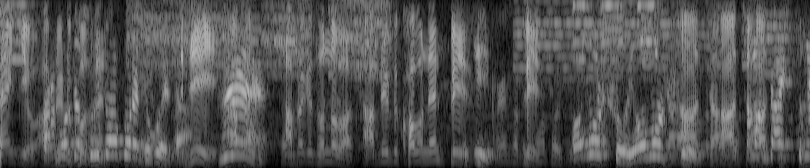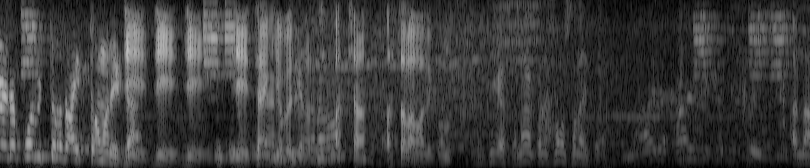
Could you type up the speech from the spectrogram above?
থ্যাংক ইউ আপনি একটু খোঁজ দ্রুত করে দেবো এটা। জি হ্যাঁ। আপনাকে ধন্যবাদ। আপনি একটু খবর নেন প্লিজ প্লিজ অবশ্যই অবশ্যই। আচ্ছা, আচ্ছা, আমার আচ্ছা। দায়িত্ব না, এটা পবিত্র দায়িত্ব আমার এটা। জি জি জি জি থ্যাংক ইউ ভেরি মাচ আচ্ছা আসসালামু আলাইকুম। ঠিক আছে না কোনো সমস্যা নাই তো। আর না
